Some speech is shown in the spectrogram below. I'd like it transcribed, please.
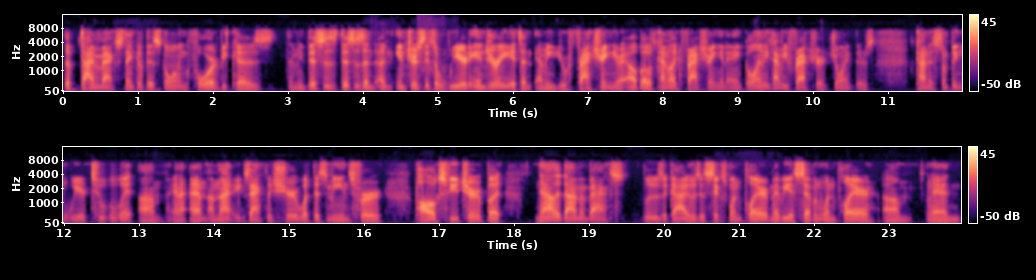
the Diamondbacks think of this going forward because I mean, this is this is an, an interest. It's a weird injury. It's an I mean, you're fracturing your elbow. It's kind of like fracturing an ankle. Anytime you fracture a joint, there's kind of something weird to it. Um, and I, am I'm not exactly sure what this means for Pollock's future. But now the Diamondbacks lose a guy who's a six-win player, maybe a seven-win player, um, and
